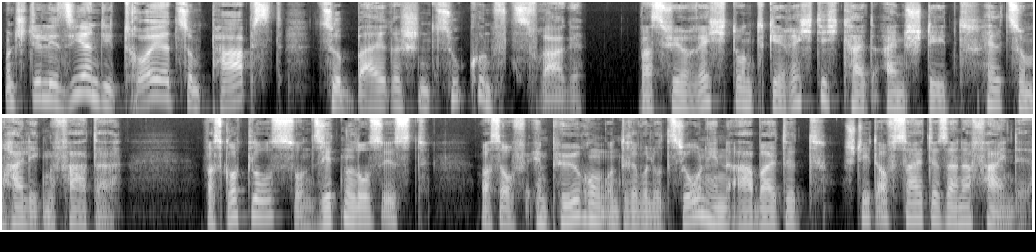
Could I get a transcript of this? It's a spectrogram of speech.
und stilisieren die Treue zum Papst zur bayerischen Zukunftsfrage. Was für Recht und Gerechtigkeit einsteht, hält zum Heiligen Vater. Was gottlos und sittenlos ist, was auf Empörung und Revolution hinarbeitet, steht auf Seite seiner Feinde.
